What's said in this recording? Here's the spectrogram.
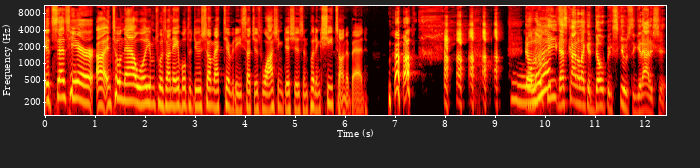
It says here uh, until now, Williams was unable to do some activities such as washing dishes and putting sheets on the bed. Yo, low key, that's kind of like a dope excuse to get out of shit.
